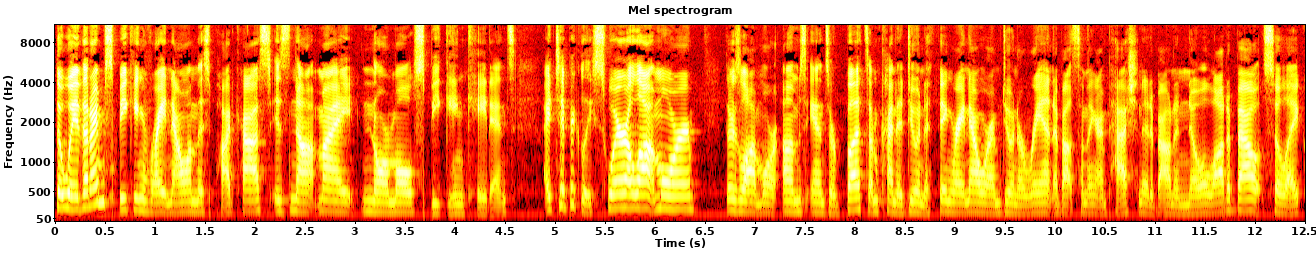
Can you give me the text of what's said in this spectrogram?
the way that I'm speaking right now on this podcast is not my normal speaking cadence. I typically swear a lot more. There's a lot more ums, ands, or buts. I'm kind of doing a thing right now where I'm doing a rant about something I'm passionate about and know a lot about. So like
